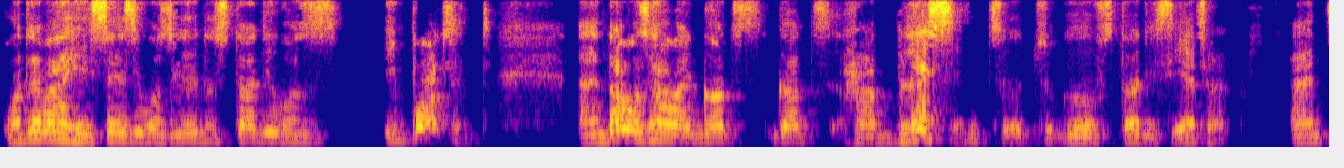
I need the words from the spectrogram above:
whatever he says he was going to study was important and that was how I got got her blessing to to go study theater, and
